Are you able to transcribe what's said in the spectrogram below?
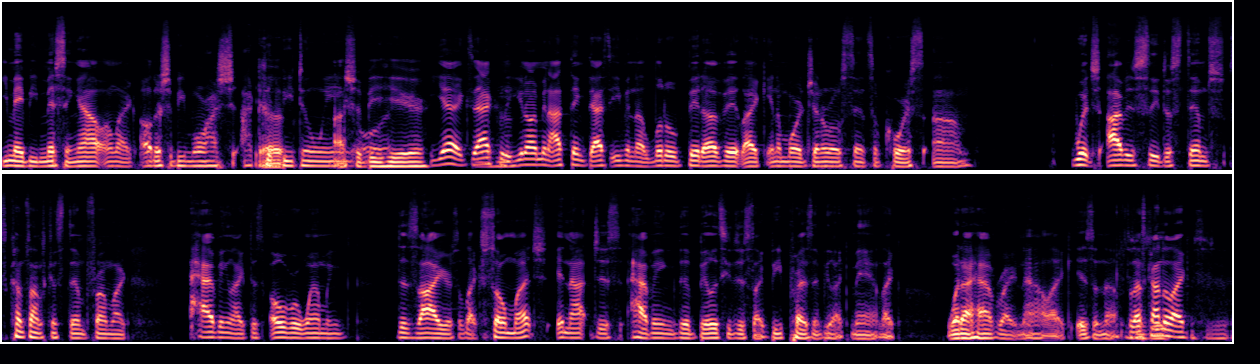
you may be missing out on like oh there should be more I should I could be doing I should be here. yeah, exactly. Mhm. You know what I mean? I think that's even a little bit of it, like in a more general sense, of course, um, which obviously just stems sometimes can stem from like having like this overwhelming desires of like so much and not just having the ability to just like be present, be like, man, like what I have right now like is enough. So This that's kind of like This is it.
